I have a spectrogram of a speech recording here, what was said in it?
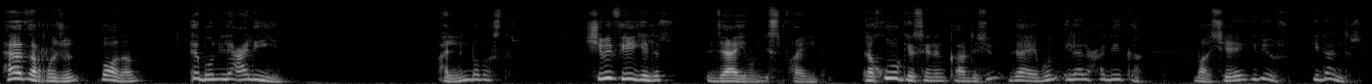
Hâzâ racul. Bu adam Ebun li Aliyin. Ali'nin babasıdır. Şibi fiil gelir. Zahibun isim fail gibi. Ehuke senin kardeşin zahibun ilal hadika. Bahçeye gidiyor. Gidendir.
